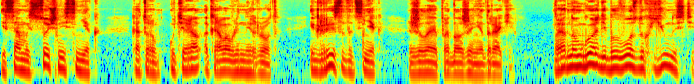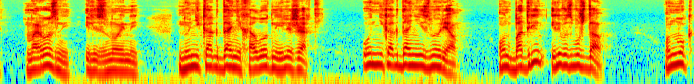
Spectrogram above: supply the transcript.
и самый сочный снег, которым утирал окровавленный рот, и грыз этот снег, желая продолжения драки. В родном городе был воздух юности, морозный или знойный, но никогда не холодный или жаркий. Он никогда не изнурял, он бодрил или возбуждал. Он мог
